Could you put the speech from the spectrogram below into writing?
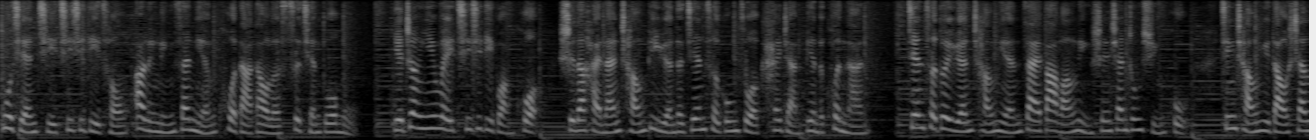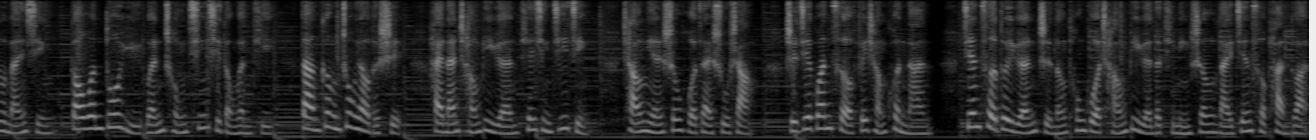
目前其栖息地从二零零三年扩大到了四千多亩。也正因为栖息地广阔，使得海南长臂猿的监测工作开展变得困难。监测队员常年在霸王岭深山中巡护，经常遇到山路难行、高温多雨、蚊虫侵袭等问题。但更重要的是，海南长臂猿天性机警，常年生活在树上，直接观测非常困难。监测队员只能通过长臂猿的啼鸣声来监测判断。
